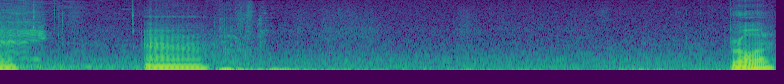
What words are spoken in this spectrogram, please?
Okay. Äh. Brawl.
